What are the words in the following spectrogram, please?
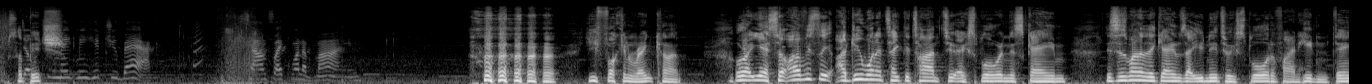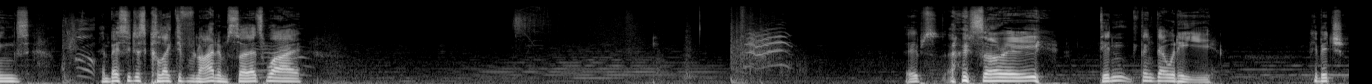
What's up, Don't you bitch? make me hit you back. Sounds like one of mine. you fucking rank cunt. Alright, yeah, so obviously I do want to take the time to explore in this game. This is one of the games that you need to explore to find hidden things. And basically just collect different items, so that's why... Oops, sorry. Didn't think that would hit you. Hey bitch.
